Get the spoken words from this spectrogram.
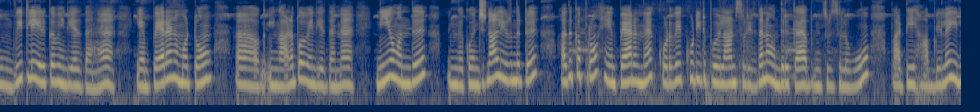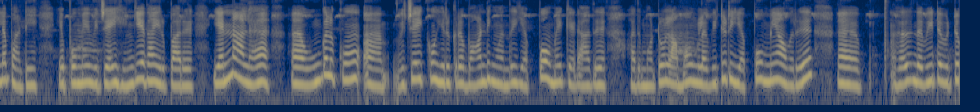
உன் வீட்டிலே இருக்க வேண்டியது தானே? என் பேரனை மட்டும் இங்கே அனுப்ப வேண்டியது தானே? நீயும் வந்து இங்கே கொஞ்ச நாள் இருந்துட்டு அதுக்கப்புறம் என் பேரனை கூடவே கூட்டிகிட்டு போயிடலான்னு சொல்லிட்டு தானே வந்திருக்க அப்படின்னு சொல்லி சொல்லுவோம். பாட்டி அப்படிலாம் இல்லை பாட்டி. எப்போவுமே விஜய் இங்கே தான் இருப்பார். என்னால் உங்களுக்கும் விஜய்க்கும் இருக்கிற பாண்டிங் வந்து எப்போவுமே கெடாது. அது மட்டும் இல்லாமல் உங்களை விட்டுட்டு எப்போவுமே அவர் அதாவது இந்த வீட்டை விட்டு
